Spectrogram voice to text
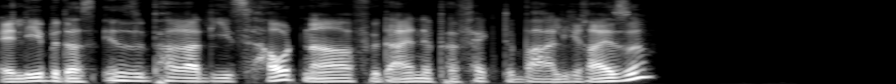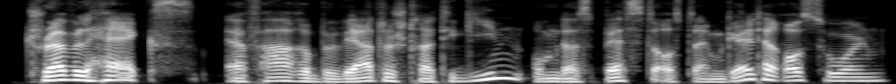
erlebe das Inselparadies hautnah für deine perfekte Bali-Reise. Travel Hacks, erfahre bewährte Strategien, um das Beste aus deinem Geld herauszuholen.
